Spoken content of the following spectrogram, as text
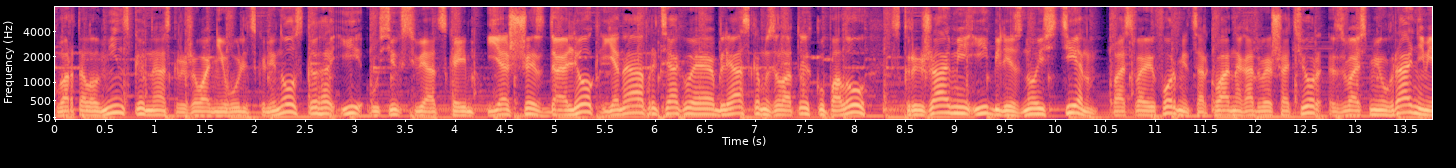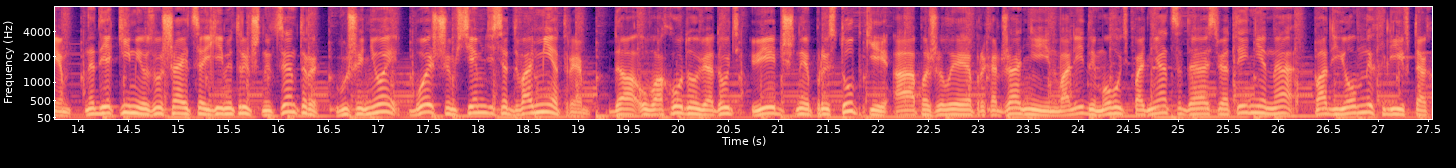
кварталаў мінска на скрыжаванні вуліц каліновскага і усіх свяцкай яшчэ здалёк яна прыцягвае бляскам залатых купалоў з крыжамі і белізной сцен па сваёй форме царква нагадвае шацёр з восьмю гранямі над якімі ўзвышаецца геаметрычны цэнтр вышынёй больш чым 72 метры да уваходу вядуць вечныя прыступкі а пажылыя прыхаджанні інваліды могуць падняцца да святыні на пад'ёмных ліфтах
